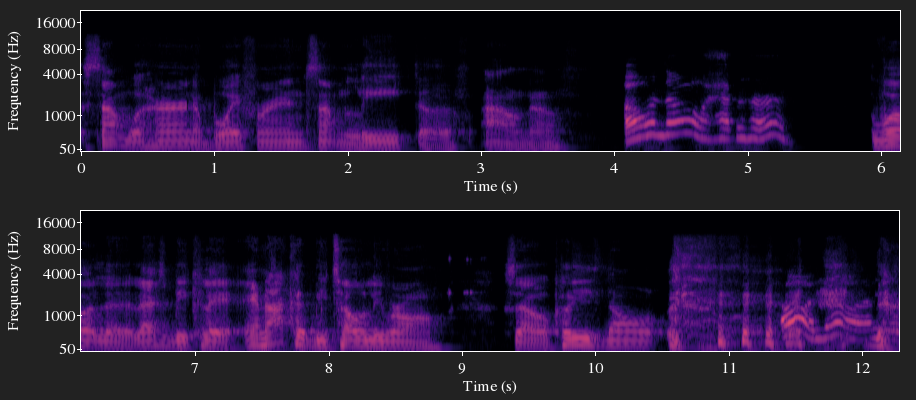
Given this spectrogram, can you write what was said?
something with her and a boyfriend, something leaked or I don't know. Oh no, I haven't heard. Well, le- let's be clear, and I could be totally wrong. So please don't. Oh no,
